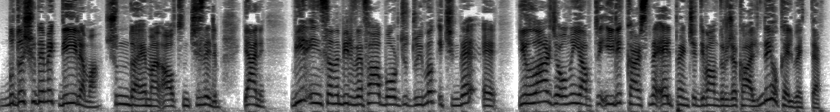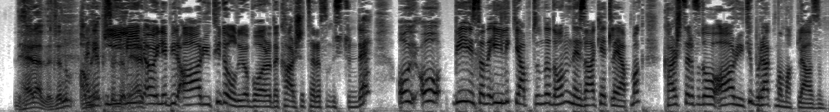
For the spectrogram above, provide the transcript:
bu da şu demek değil ama şunu da hemen altını çizelim. Yani bir insana bir vefa borcu duymak için de e, yıllarca onun yaptığı iyilik karşısında el pençe divan duracak halinde yok elbette. Herhalde canım ama hani hep söylüyorum. iyiliğin eğer- öyle bir ağır yükü de oluyor bu arada karşı tarafın üstünde. O, o bir insana iyilik yaptığında da onu nezaketle yapmak, karşı tarafı da o ağır yükü bırakmamak lazım.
